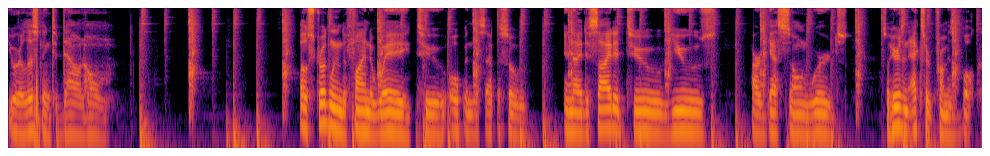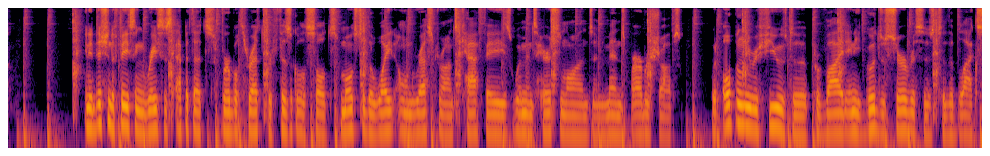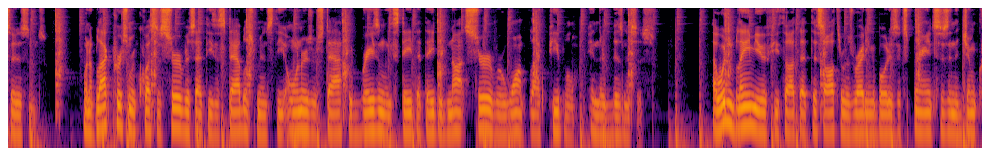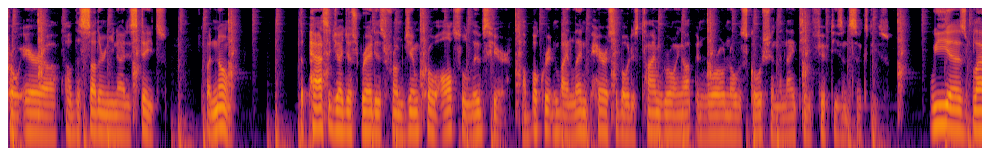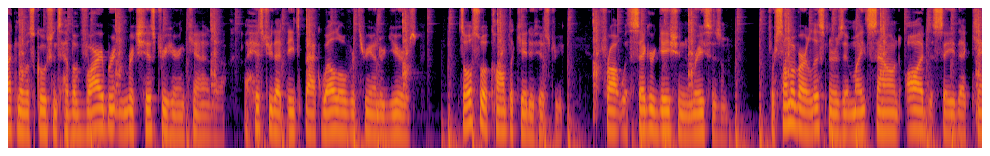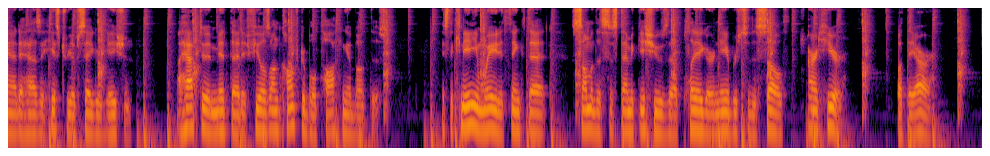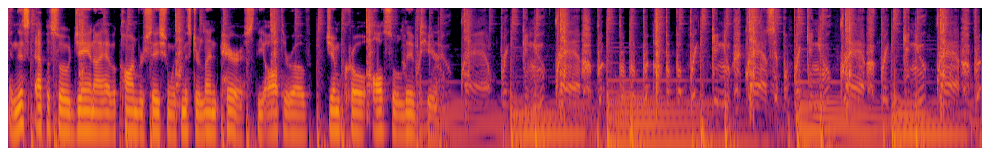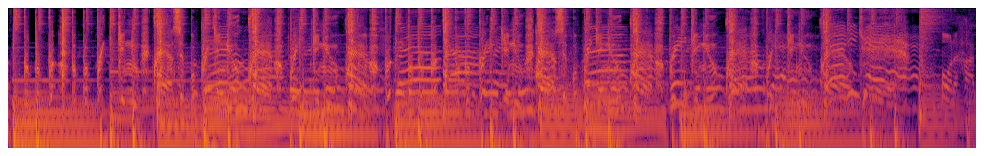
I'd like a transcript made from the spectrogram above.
You are listening to Down Home. I was struggling to find a way to open this episode, and I decided to use our guest's own words. So here's an excerpt from his book. In addition to facing racist epithets, verbal threats, or physical assaults, most of the white owned restaurants, cafes, women's hair salons, and men's barbershops would openly refuse to provide any goods or services to the black citizens. When a black person requested service at these establishments, the owners or staff would brazenly state that they did not serve or want black people in their businesses. I wouldn't blame you if you thought that this author was writing about his experiences in the Jim Crow era of the southern United States. But no. The passage I just read is from Jim Crow Also Lives Here, a book written by Len Paris about his time growing up in rural Nova Scotia in the 1950s and 60s. We, as black Nova Scotians, have a vibrant and rich history here in Canada, a history that dates back well over 300 years. It's also a complicated history, fraught with segregation and racism. For some of our listeners, it might sound odd to say that Canada has a history of segregation. I have to admit that it feels uncomfortable talking about this. It's the Canadian way to think that some of the systemic issues that plague our neighbors to the south aren't here, but they are. In this episode, Jay and I have a conversation with Mr. Len Paris, the author of Jim Crow Also Lived Here.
